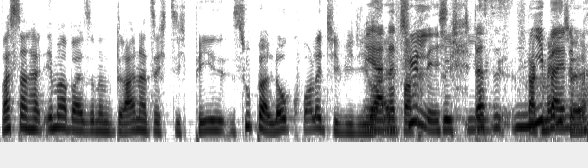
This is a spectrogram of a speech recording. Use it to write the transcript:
was dann halt immer bei so einem 360p super Low Quality Video Ja, einfach natürlich. durch die Das ist nie bei Fragmente-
